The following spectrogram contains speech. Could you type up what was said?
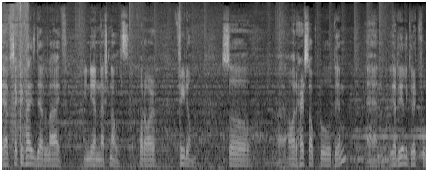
They have sacrificed their life, Indian nationals, for our freedom. So uh, our heads off to them and we are really grateful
